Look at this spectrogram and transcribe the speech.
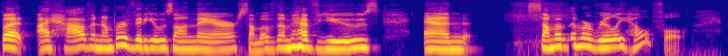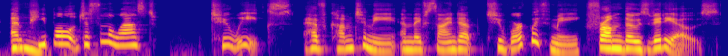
but I have a number of videos on there. Some of them have views, and some of them are really helpful. And Mhm. people just in the last two weeks have come to me and they've signed up to work with me from those videos.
